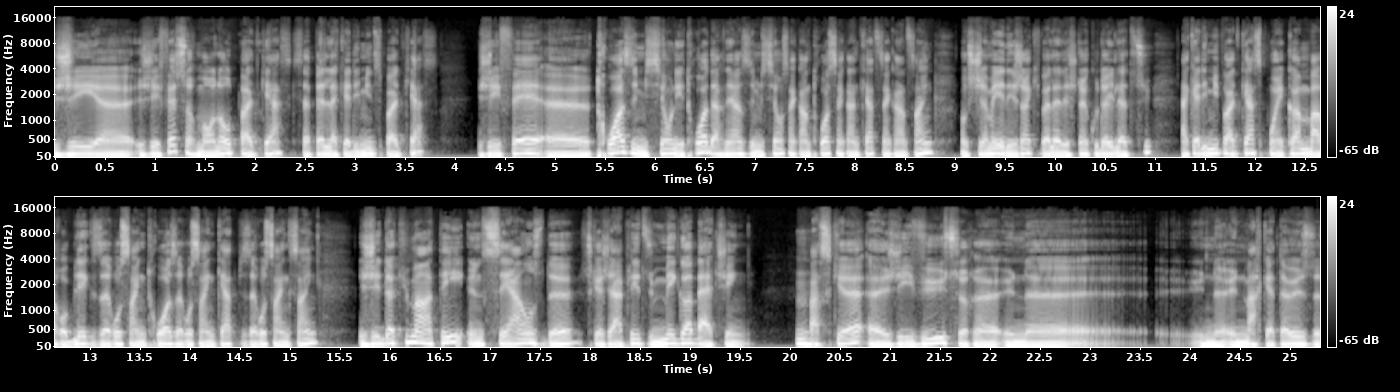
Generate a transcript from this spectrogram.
J'ai euh, j'ai fait sur mon autre podcast qui s'appelle l'Académie du podcast. J'ai fait euh, trois émissions, les trois dernières émissions, 53, 54, 55. Donc, si jamais il y a des gens qui veulent aller jeter un coup d'œil là-dessus, academypodcast.com barre oblique 053, 054 puis 055. J'ai documenté une séance de ce que j'ai appelé du méga batching. Parce que euh, j'ai vu sur euh, une, euh, une, une marketeuse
